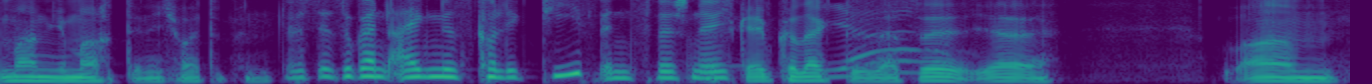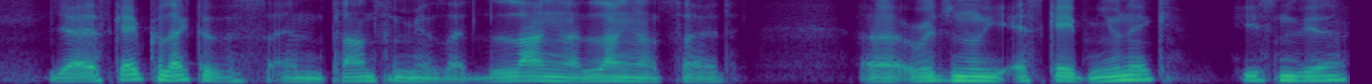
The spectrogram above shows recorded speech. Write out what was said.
Mann gemacht, den ich heute bin. Du hast ja sogar ein eigenes Kollektiv inzwischen. Escape Collective, ja. that's it, yeah. Um, ja, Escape Collective ist ein Plan von mir seit langer, langer Zeit. Uh, originally Escape Munich hießen wir.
